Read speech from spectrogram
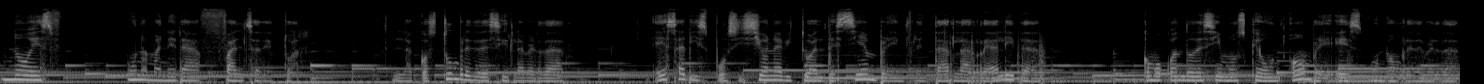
no es una manera falsa de actuar. La costumbre de decir la verdad, esa disposición habitual de siempre enfrentar la realidad, como cuando decimos que un hombre es un hombre de verdad.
